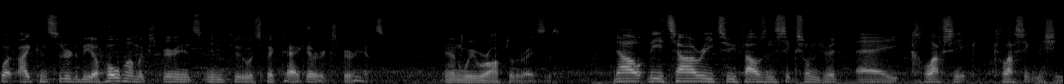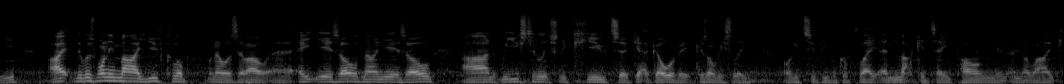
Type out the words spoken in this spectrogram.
what I consider to be a ho hum experience into a spectacular experience. And we were off to the races. Now, the Atari 2600, a classic, classic machine. I, there was one in my youth club when I was about uh, eight years old, nine years old, and we used to literally queue to get a go of it because obviously only two people could play, and that contained Pong and, and the like.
